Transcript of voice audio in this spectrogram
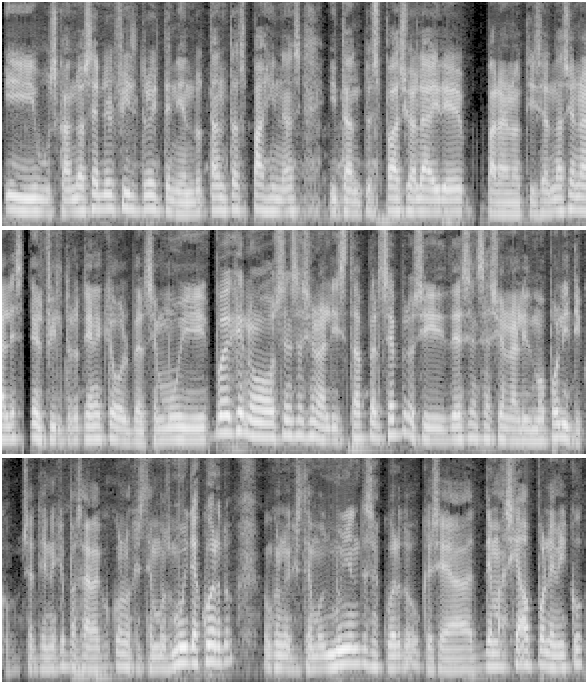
y buscando hacer el filtro y teniendo tantas páginas y tanto espacio al aire para noticias nacionales, el filtro tiene que volverse muy, puede que no sensacionalista per se, pero sí de sensacionalismo político. O sea, tiene que pasar algo con lo que estemos muy de acuerdo o con lo que estemos muy en desacuerdo o que sea demasiado polémico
